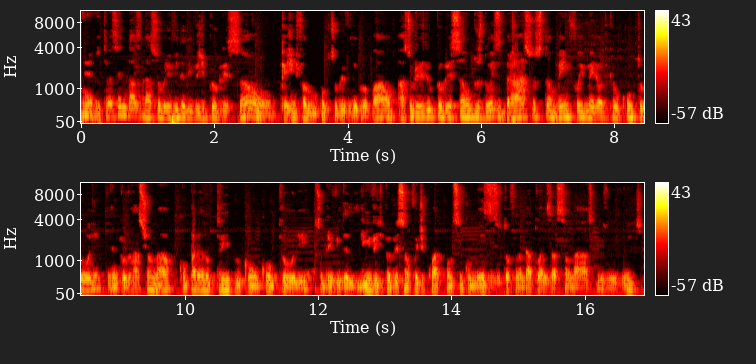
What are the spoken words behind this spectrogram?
É, e trazendo dados da sobrevida livre de progressão, que a gente falou um pouco de sobrevida global, a sobrevida de progressão dos dois braços também foi melhor do que o controle, dentro todo racional. Comparando o triplo com o controle, a sobrevida livre de progressão foi de 4,5 meses, eu estou falando da atualização na ASCO 2020.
